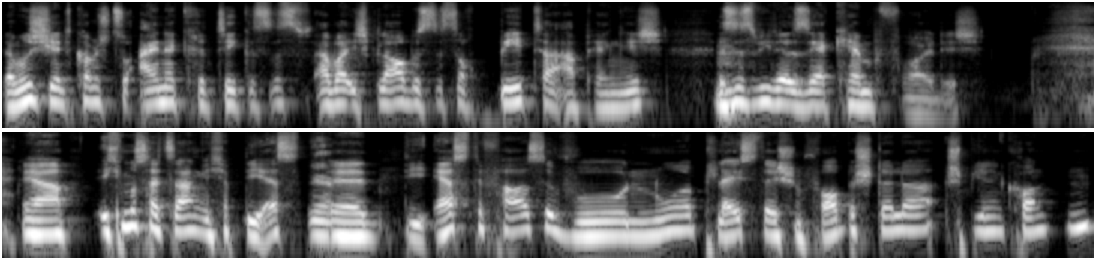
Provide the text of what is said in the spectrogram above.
da muss ich jetzt komme ich zu einer Kritik. Es ist, aber ich glaube, es ist auch beta-abhängig. Mhm. Es ist wieder sehr campfreudig. Ja, ich muss halt sagen, ich habe die, erst, Ja. äh, die erste Phase, wo nur PlayStation Vorbesteller spielen konnten.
